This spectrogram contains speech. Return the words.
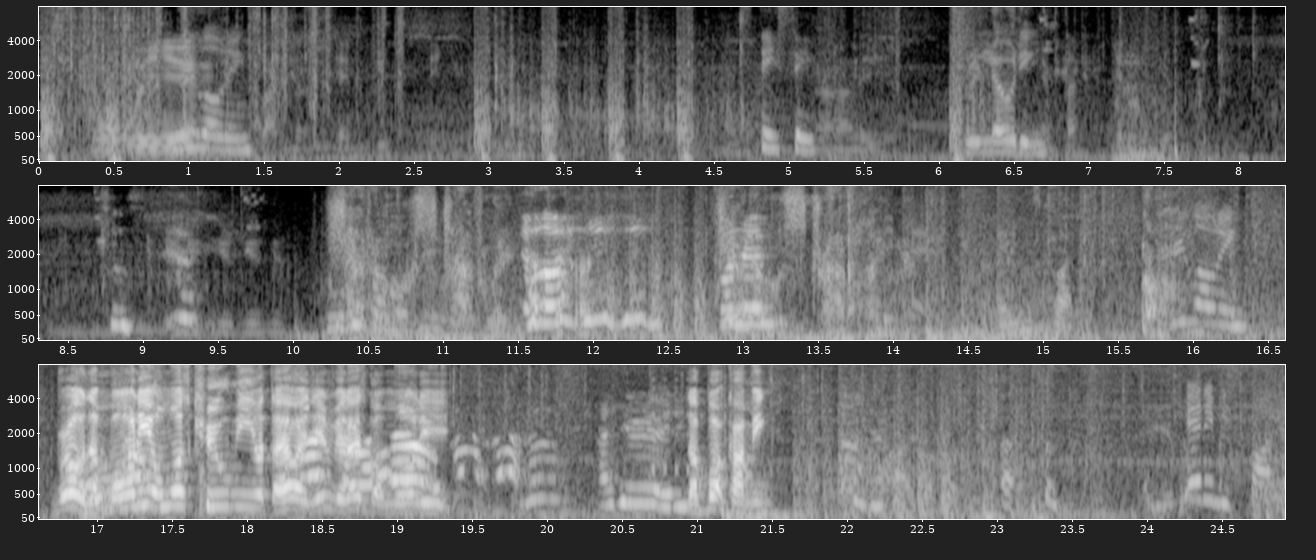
No way yeah. Reloading. Run the- Can you? Can you? Stay safe. Reloading. Can run? Can you? You, you, you, you. Shadows traveling. hello. one Shadows traveling. Reloading. Bro, the molly almost killed me. What the hell? I didn't realize got molly. I hear you already. The bot coming. Enemy spotted.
